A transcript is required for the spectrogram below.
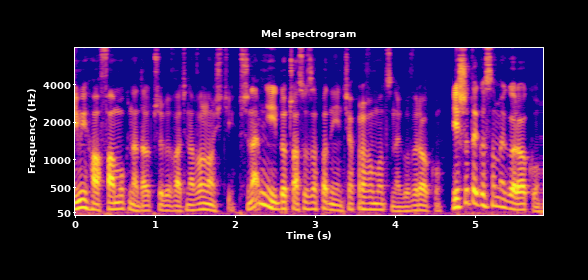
Jimmy Hoffa mógł nadal przebywać na wolności, przynajmniej do czasu zapadnięcia prawomocnego wyroku. Jeszcze tego samego roku,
